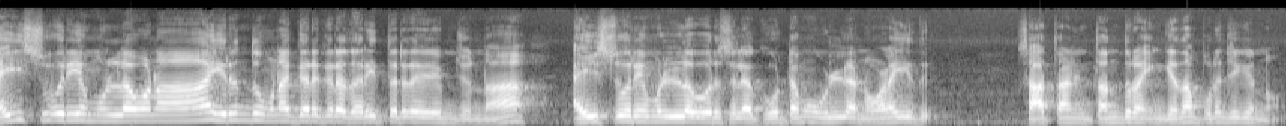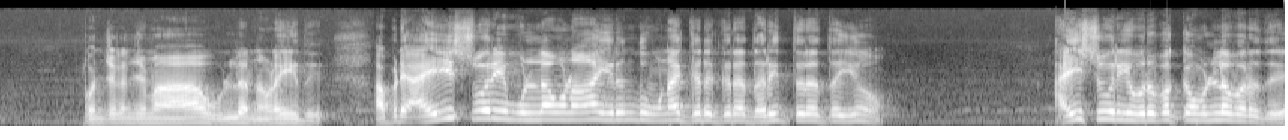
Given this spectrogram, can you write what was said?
ஐஸ்வர்யம் உள்ளவனா இருந்து உனக்கு இருக்கிற தரித்திரம் சொன்னால் ஐஸ்வர்யம் உள்ள ஒரு சில கூட்டமும் உள்ள நுழையுது. சாத்தானின் தந்திரம் இங்கே தான் புரிஞ்சுக்கணும். கொஞ்சம் கொஞ்சமாக உள்ள நுழையுது. அப்படி ஐஸ்வர்யம் உள்ளவனா இருந்து உனக்கு இருக்கிற தரித்திரத்தையும் ஐஸ்வர்யம் ஒரு பக்கம் உள்ள வருது.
